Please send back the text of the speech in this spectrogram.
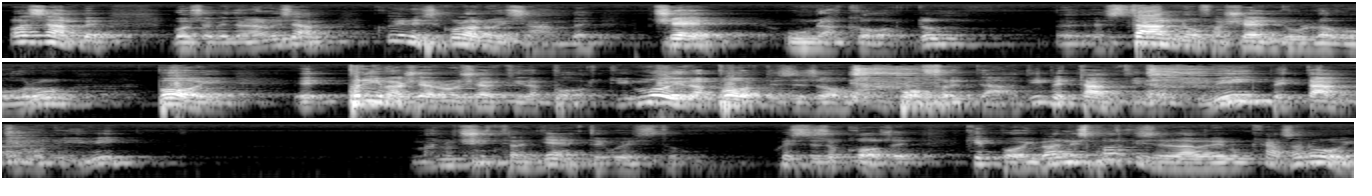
La sambe, voi sapete la noi sambe, quindi con la noi sambe c'è un accordo, eh, stanno facendo un lavoro, poi eh, prima c'erano certi rapporti, ora i rapporti si sono un po' freddati per tanti motivi, per tanti motivi, ma non c'entra niente questo. Queste sono cose che poi i panni sporchi se le laveremo in casa noi.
